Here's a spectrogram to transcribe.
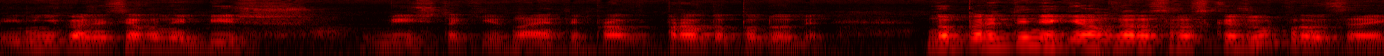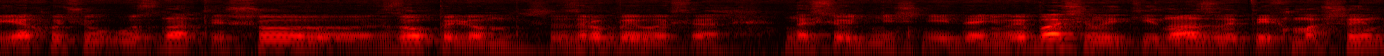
і мені кажеться, вони більш, більш такі, знаєте, прав, правдоподобні. Но перед тим, як я вам зараз розкажу про це, я хочу узнати, що з Опелем зробилося на сьогоднішній день. Ви бачили ті назви тих машин?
